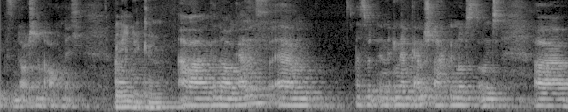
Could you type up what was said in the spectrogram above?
gibt es in Deutschland auch nicht. Wenig, ja. Aber genau, ganz, ähm, das wird in England ganz stark genutzt und äh,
